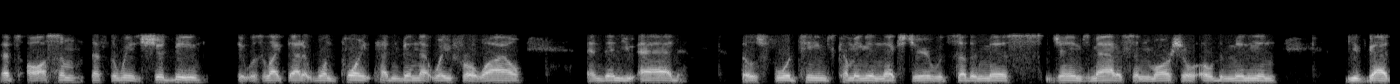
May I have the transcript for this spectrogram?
That's awesome. That's the way it should be. It was like that at one point, hadn't been that way for a while. And then you add those four teams coming in next year with Southern Miss, James Madison, Marshall, Old Dominion. You've got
